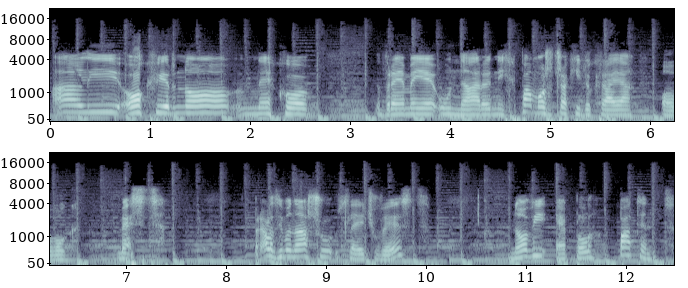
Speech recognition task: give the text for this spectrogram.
ali okvirno neko vreme je u narednih, pa možda čak i do kraja ovog meseca. Prelazimo na našu sledeću vest. Novi Apple patent.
